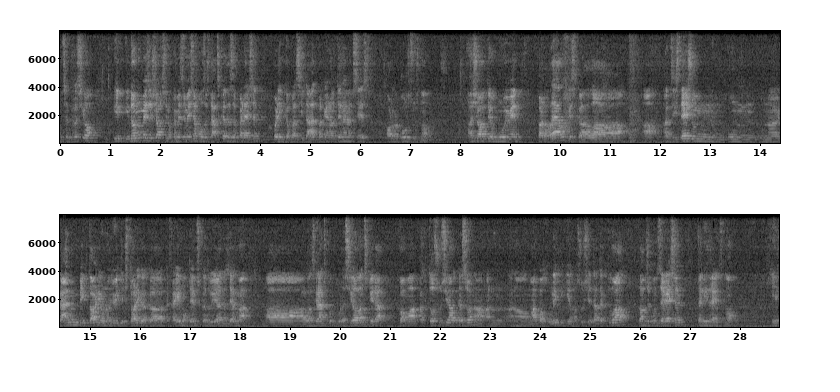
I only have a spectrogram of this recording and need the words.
concentració i, i no només això, sinó que a més a més hi ha molts estats que desapareixen per incapacitat perquè no tenen accés als recursos. No? Això té un moviment paral·lel, que és que la, uh, existeix un, un, una gran victòria, una lluita històrica que, que feia molt temps que duien a terme uh, les grans corporacions, que era com a actor social que són en, en el mapa polític i en la societat actual, doncs aconsegueixen tenir drets. No? I,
